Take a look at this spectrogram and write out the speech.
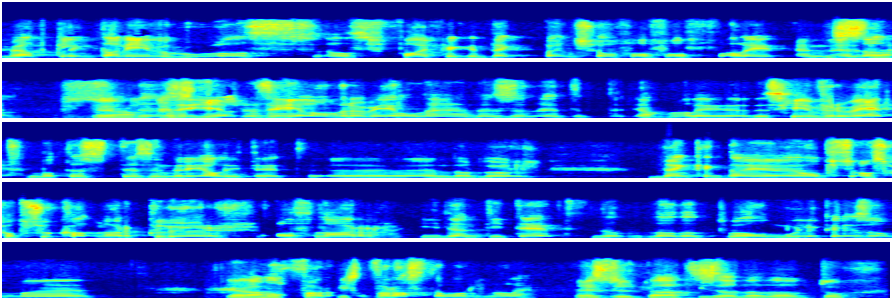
Maar het klinkt dan even goed als, als Five Finger Deck Punch. Of, of, of, allee, en, en dat, Ja. dat, is een heel, dat is een heel andere wereld. Hè. Dus, het, het, ja, allee, het is geen verwijt, maar het is, het is een realiteit. Eh, en daardoor denk ik dat je, op, als je op zoek gaat naar kleur of naar identiteit, dat, dat het wel moeilijker is om, eh, Ja, nog ver- het verrast te worden. Allee. resultaat is dat, dat dan toch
